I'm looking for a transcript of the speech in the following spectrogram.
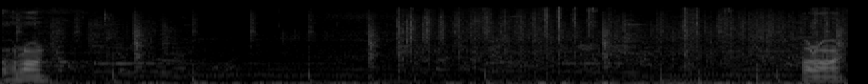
hold on. Hold on.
